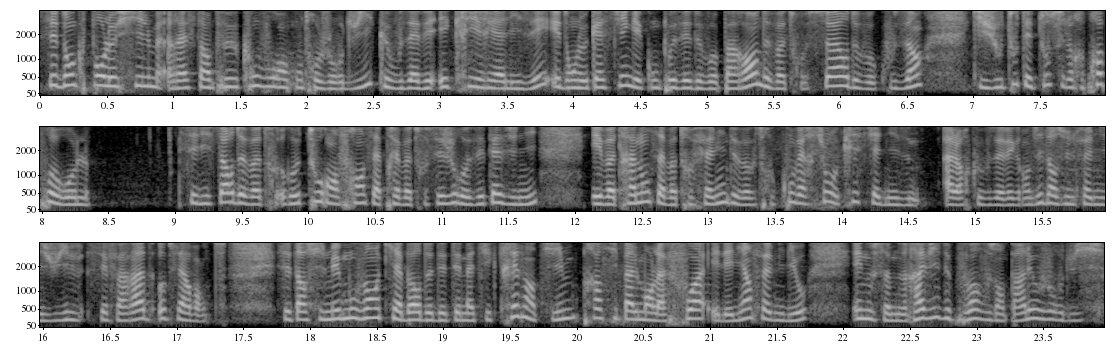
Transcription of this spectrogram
C'est donc pour le film Reste un peu qu'on vous rencontre aujourd'hui que vous avez écrit et réalisé et dont le casting est composé de vos parents, de votre sœur, de vos cousins qui jouent toutes et tous leur propre rôle. C'est l'histoire de votre retour en France après votre séjour aux États-Unis et votre annonce à votre famille de votre conversion au christianisme, alors que vous avez grandi dans une famille juive séfarade observante. C'est un film émouvant qui aborde des thématiques très intimes, principalement la foi et les liens familiaux, et nous sommes ravis de pouvoir vous en parler aujourd'hui.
